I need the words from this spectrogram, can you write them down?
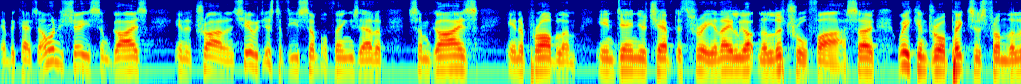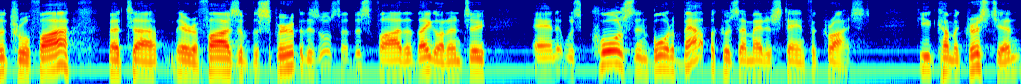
And because I want to show you some guys in a trial and share with just a few simple things out of some guys in a problem in Daniel chapter 3. And they got in a literal fire. So we can draw pictures from the literal fire, but uh, there are fires of the Spirit. But there's also this fire that they got into, and it was caused and brought about because they made a stand for Christ. If you become a Christian,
